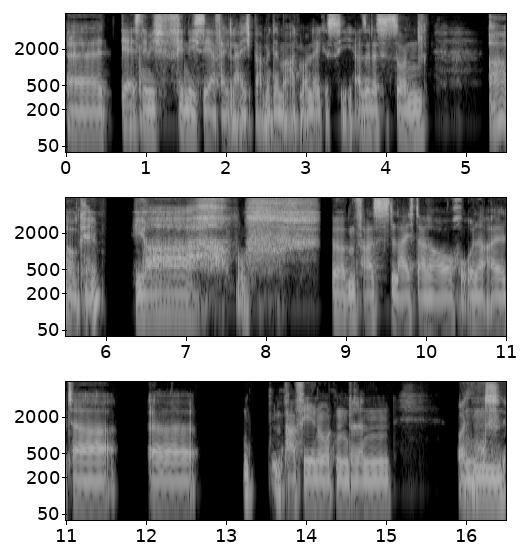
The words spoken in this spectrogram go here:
Ja. Äh, der ist nämlich, finde ich, sehr vergleichbar mit dem Ardmore Legacy. Also das ist so ein, Ah, okay. ja, uff, Bourbonfass, leichter Rauch, ohne Alter, äh, ein paar Fehlnoten drin. Und Mhm.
